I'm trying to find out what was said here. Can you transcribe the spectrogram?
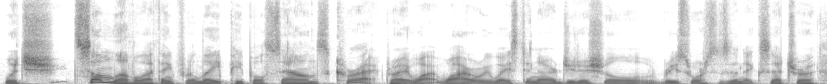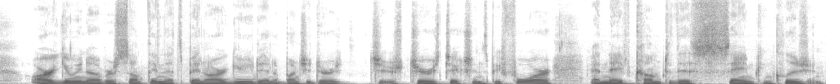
which, at some level, I think for lay people sounds correct, right? Why, why are we wasting our judicial resources and et cetera arguing over something that's been argued in a bunch of jurisdictions before, and they've come to this same conclusion?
